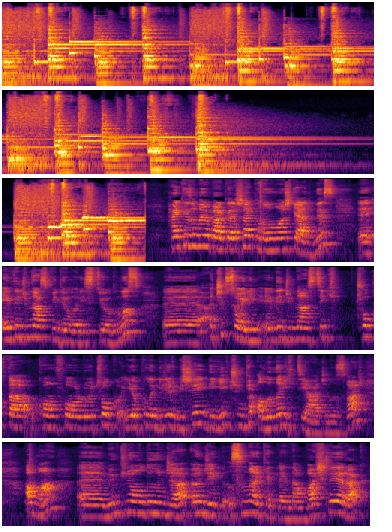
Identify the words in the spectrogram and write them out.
Herkese merhaba arkadaşlar, kanalıma hoş geldiniz. Ee, evde jimnastik videoları istiyordunuz. Ee, açık söyleyeyim, evde jimnastik çok da konforlu, çok yapılabilir bir şey değil. Çünkü alana ihtiyacınız var. Ama e, mümkün olduğunca öncelikle ısınma hareketlerinden başlayarak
